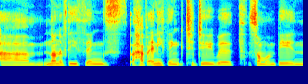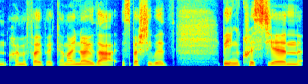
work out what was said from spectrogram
um, none of these things have anything to do with someone being homophobic. And I know that, especially with being a Christian,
